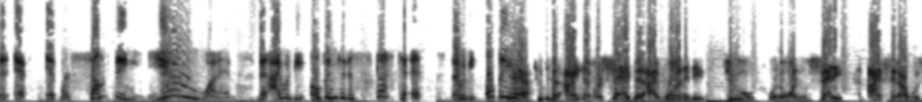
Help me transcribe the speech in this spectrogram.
that if it was something you wanted, that I would be open to discuss to it. That I would be open. Yeah, but I never said that I wanted it. You were the one who said it. I said I was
